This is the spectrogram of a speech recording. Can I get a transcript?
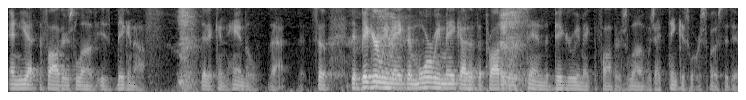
And yet the Father's love is big enough that it can handle that. So the bigger we make, the more we make out of the prodigal sin, the bigger we make the Father's love, which I think is what we're supposed to do.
